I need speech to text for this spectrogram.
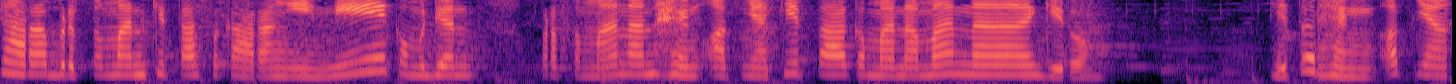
cara berteman kita sekarang ini kemudian pertemanan hangoutnya kita ke mana-mana gitu itu hangout yang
